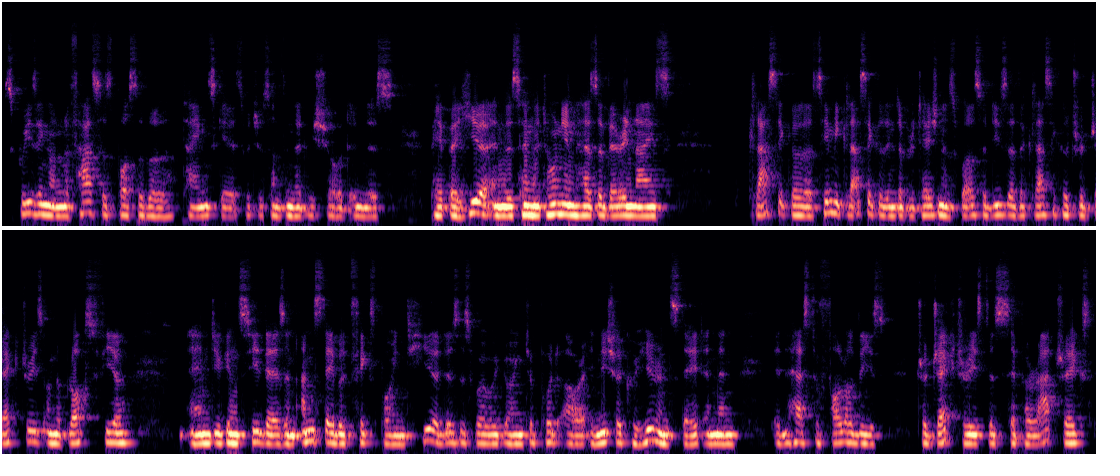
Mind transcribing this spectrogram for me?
squeezing on the fastest possible timescales, which is something that we showed in this paper here. And this Hamiltonian has a very nice classical, semi-classical interpretation as well. So these are the classical trajectories on the Bloch sphere. And you can see there's an unstable fixed point here. This is where we're going to put our initial coherent state, and then it has to follow these trajectories, the separatrix,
